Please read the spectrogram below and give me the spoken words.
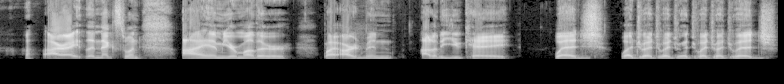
All right, the next one, "I Am Your Mother" by Aardman out of the UK. Wedge, wedge, wedge, wedge, wedge, wedge, wedge, wedge.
